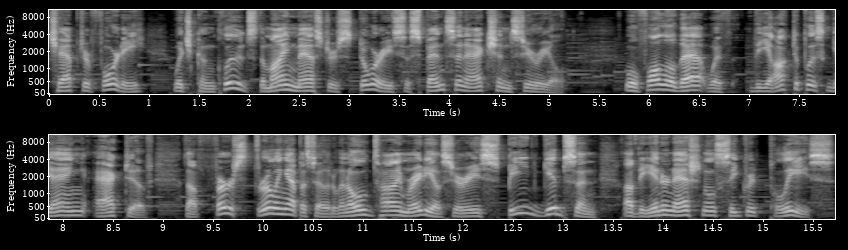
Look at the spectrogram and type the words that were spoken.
Chapter 40 which concludes the Mind Master's story suspense and action serial. We'll follow that with The Octopus Gang Active, the first thrilling episode of an old time radio series, Speed Gibson of the International Secret Police.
